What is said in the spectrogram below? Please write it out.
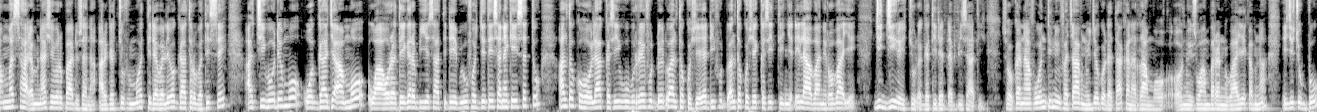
ammas haadha manaa ishee barbaadu sana argachuuf immoo itti dabalee waggaa torba tissee achii booda immoo waggaa ja'a immoo waa horatee gara biyya isaatti deebi'uuf hojjetee sana keessattuu al tokko hoolaa akkasii buburree fudhu al tokko ishee adii fudhu al tokko ishee akkasii jedhee laabaan yeroo baay'ee jijjiire jechuudha gatii dadhabbii isaati so kanaaf wanti nuyi facaafnu ija godhataa kanarraa nuyis waan barannu baay'ee qabna iji cubbuu.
